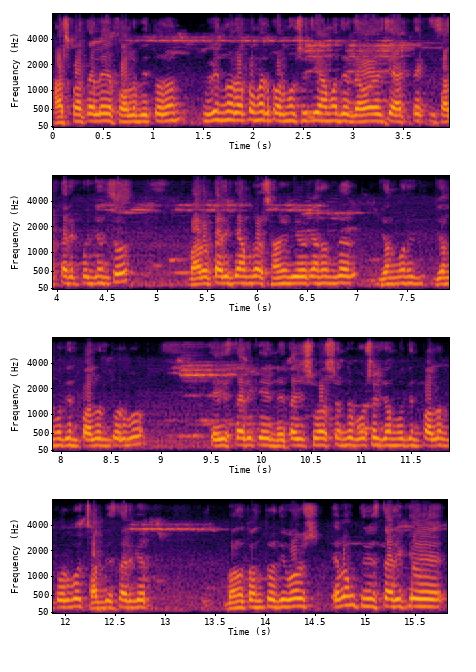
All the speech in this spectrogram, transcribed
হাসপাতালে ফল বিতরণ, বিভিন্ন রকমের কর্মসূচি আমাদের দেওয়া হয়েছে এক থেকে সাত তারিখ পর্যন্ত। বারো তারিখে আমরা স্বামী বিবেকানন্দের জন্মদিন জন্মদিন পালন করব। তেইশ তারিখে নেতাজি সুভাষচন্দ্র বোসের জন্মদিন পালন করব। ছাব্বিশ তারিখের গণতন্ত্র দিবস এবং তিরিশ তারিখে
